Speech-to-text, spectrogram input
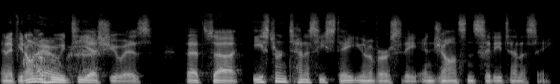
And if you don't know who ETSU is, that's uh, Eastern Tennessee State University in Johnson City, Tennessee.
